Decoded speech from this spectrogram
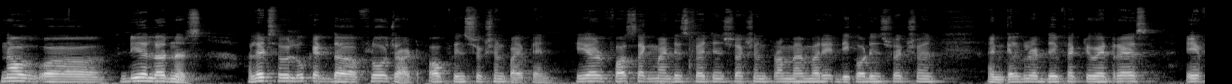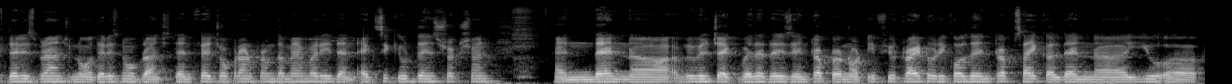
Now dear learners let's have a look at the flow chart of instruction pipeline. Here first segment is fetch instruction from memory decode instruction and calculate the effective address. If there is branch no there is no branch. Then fetch operand from the memory then execute the instruction and then uh, we will check whether there is interrupt or not. If you try to recall the interrupt cycle then uh, you uh,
